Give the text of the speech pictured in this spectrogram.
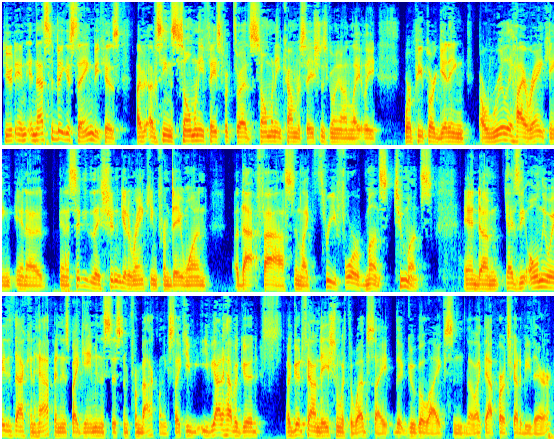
Dude, and, and that's the biggest thing because I've, I've seen so many Facebook threads, so many conversations going on lately where people are getting a really high ranking in a in a city that they shouldn't get a ranking from day one uh, that fast in like three, four months, two months. And um, guys, the only way that that can happen is by gaming the system from backlinks. Like you've, you've got to have a good a good foundation with the website that Google likes, and like that part's got to be there.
